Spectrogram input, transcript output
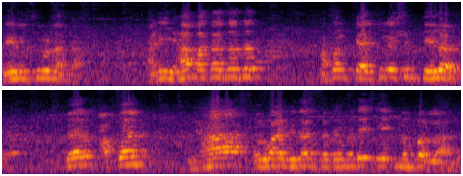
हे विसरू नका. आणि ह्या मताचं जर आपण कॅल्क्युलेशन केलं तर आपण ह्या मुरबाड विधानसभेमध्ये एक नंबरला आलो.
